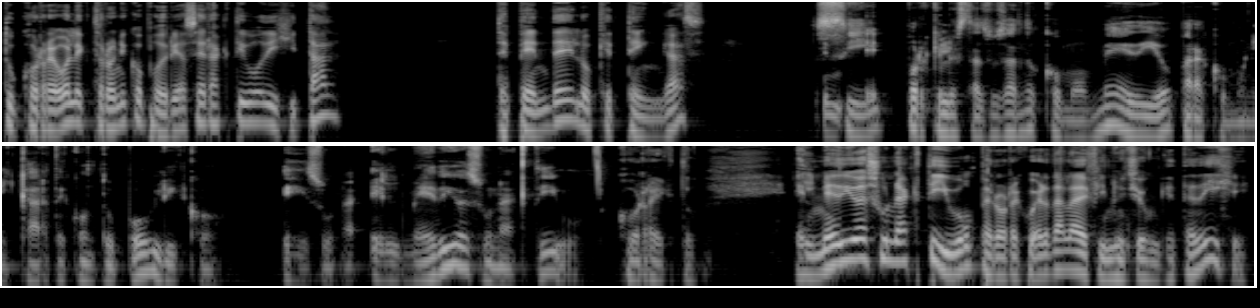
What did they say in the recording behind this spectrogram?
tu correo electrónico podría ser activo digital? Depende de lo que tengas. Sí, eh, porque lo estás usando como medio para comunicarte con tu público es una, el medio es un activo. Correcto. El medio es un activo, pero recuerda la definición que te dije.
